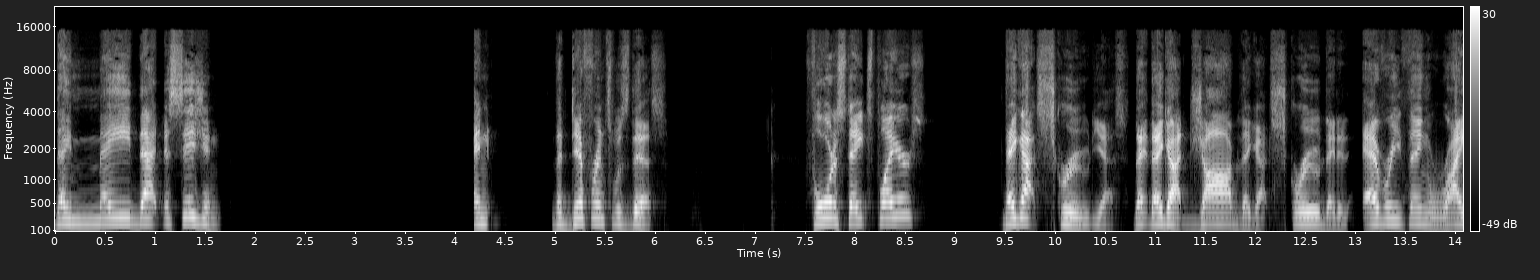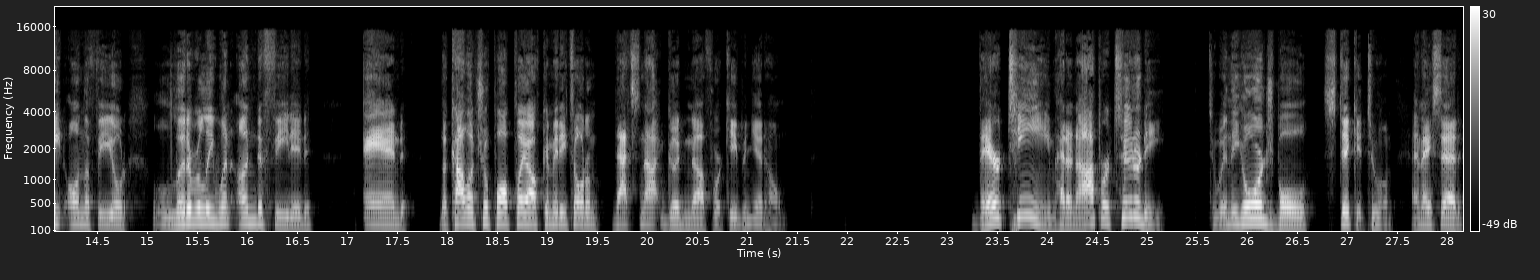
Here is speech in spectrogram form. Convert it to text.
They made that decision. The difference was this Florida State's players, they got screwed, yes. They, they got jobbed. They got screwed. They did everything right on the field, literally went undefeated. And the college football playoff committee told them that's not good enough. We're keeping you at home. Their team had an opportunity to win the Orange Bowl, stick it to them. And they said,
